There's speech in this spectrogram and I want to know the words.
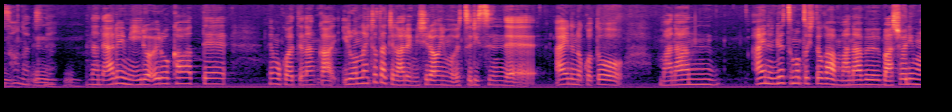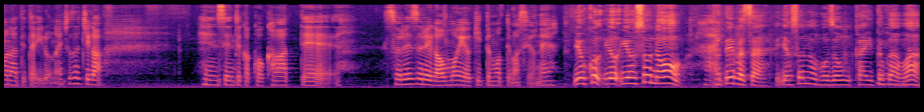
そうなんですね、なんである意味いろいろ変わってでもこうやってなんかいろんな人たちがある意味白尾にも移り住んでアイヌのことを学んアイヌにルーツ持つ人が学ぶ場所にもなってたいろんな人たちが変遷というかこう変わってそれぞれが思いをきっと持ってますよね。よこよよその、はい。例えばさよその保存会とかは、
